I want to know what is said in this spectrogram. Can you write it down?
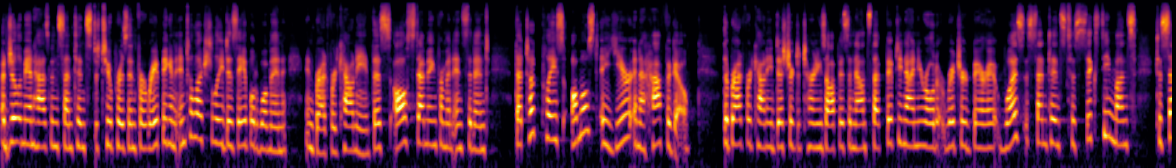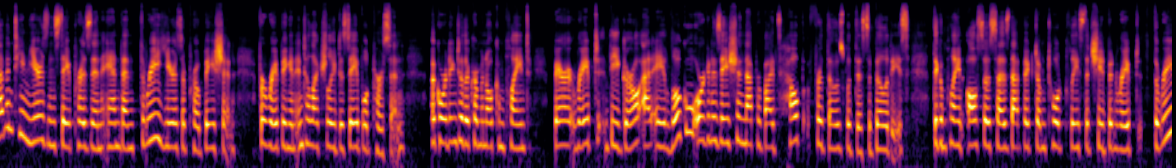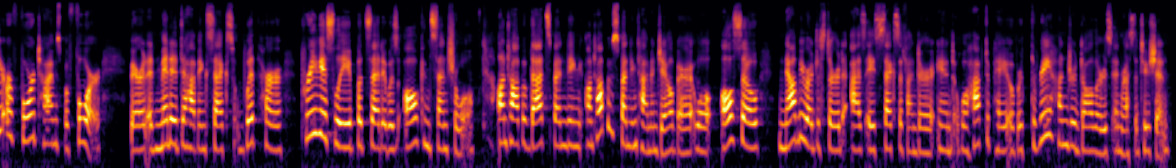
A Gillett man has been sentenced to prison for raping an intellectually disabled woman in Bradford County. This all stemming from an incident that took place almost a year and a half ago. The Bradford County District Attorney's Office announced that 59-year-old Richard Barrett was sentenced to 60 months to 17 years in state prison and then three years of probation for raping an intellectually disabled person. According to the criminal complaint, Barrett raped the girl at a local organization that provides help for those with disabilities. The complaint also says that victim told police that she had been raped three or four times before. Barrett admitted to having sex with her previously, but said it was all consensual. On top of that, spending on top of spending time in jail, Barrett will also now be registered as a sex offender and will have to pay over $300 in restitution.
